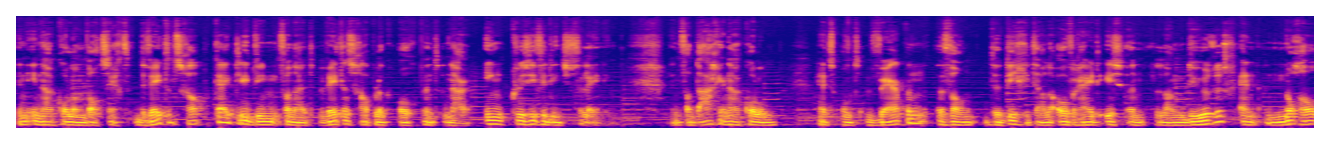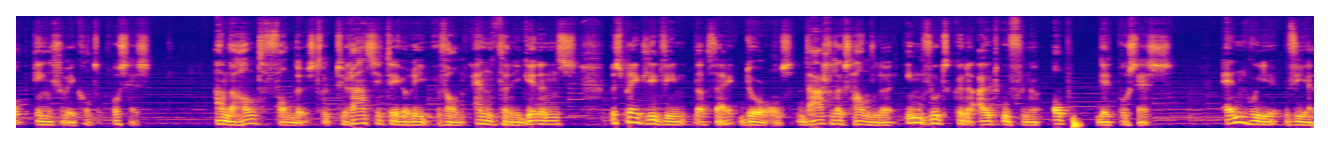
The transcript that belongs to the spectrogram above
En in haar column Wat zegt de wetenschap kijkt Lidwien vanuit wetenschappelijk oogpunt naar inclusieve dienstverlening. En vandaag in haar column het ontwerpen van de digitale overheid is een langdurig en nogal ingewikkeld proces. Aan de hand van de structuratietheorie van Anthony Giddens bespreekt Lidwien dat wij door ons dagelijks handelen invloed kunnen uitoefenen op dit proces. En hoe je via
